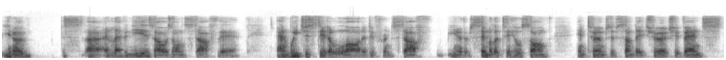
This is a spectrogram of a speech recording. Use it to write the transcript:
you know, uh, 11 years I was on staff there. And we just did a lot of different stuff, you know, that was similar to Hillsong in terms of Sunday church events,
